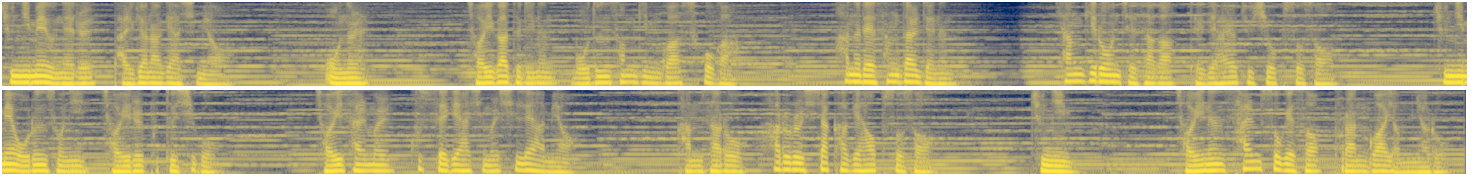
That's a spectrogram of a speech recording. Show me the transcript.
주님의 은혜를 발견하게 하시며 오늘 저희가 드리는 모든 섬김과 수고가 하늘에 상달되는 향기로운 제사가 되게 하여 주시옵소서. 주님의 오른손이 저희를 붙드시고 저희 삶을 굳세게 하심을 신뢰하며 감사로 하루를 시작하게 하옵소서. 주님, 저희는 삶 속에서 불안과 염려로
